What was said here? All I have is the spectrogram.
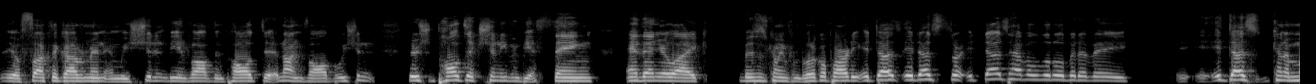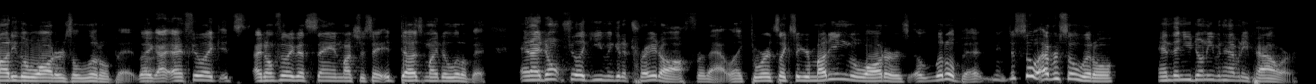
you know, fuck the government and we shouldn't be involved in politics. Not involved, but we shouldn't. There's politics shouldn't even be a thing. And then you're like, this is coming from political party. It does. It does. It does have a little bit of a. It, does kind of muddy the waters a little bit. Like I, I feel like it's. I don't feel like that's saying much to say. It does muddy a little bit and I don't feel like you even get a trade off for that. Like to where it's like so you're muddying the waters a little bit, I mean, just so ever so little, and then you don't even have any power.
